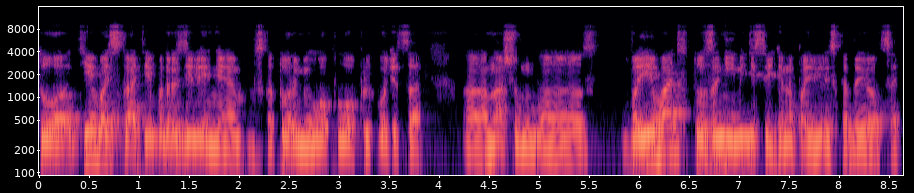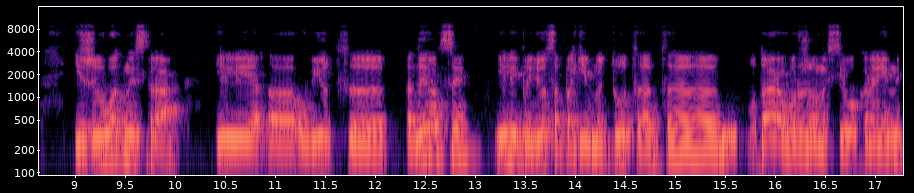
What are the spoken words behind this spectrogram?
то те войска, те подразделения, с которыми лоб-лоб приходится э, нашим э, воевать, то за ними действительно появились кадыровцы. И животный страх. Или э, убьют э, кадыровцы, или придется погибнуть тут от э, удара вооруженных сил Украины.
